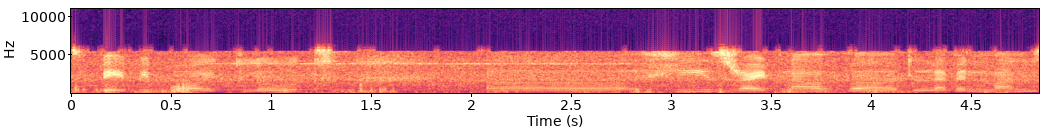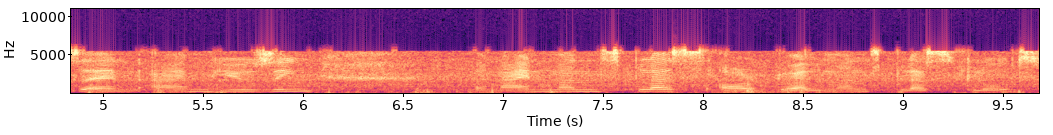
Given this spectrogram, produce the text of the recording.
the baby boy clothes. Uh, he's right now about 11 months and I'm using 9 months plus or 12 months plus clothes.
